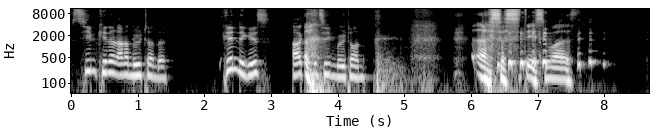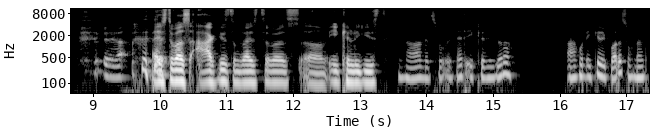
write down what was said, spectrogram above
sieben Kinder und einer Mülltonne. Grindig ist Kind mit sieben Mülltonnen. Also, das was. Ja. Weißt du, was arg ist und weißt du, was ähm, ekelig ist? Na, nicht so, nicht ekelig, oder? Arg und ekelig war das doch nicht.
